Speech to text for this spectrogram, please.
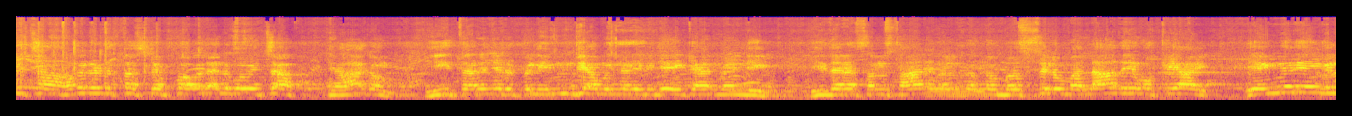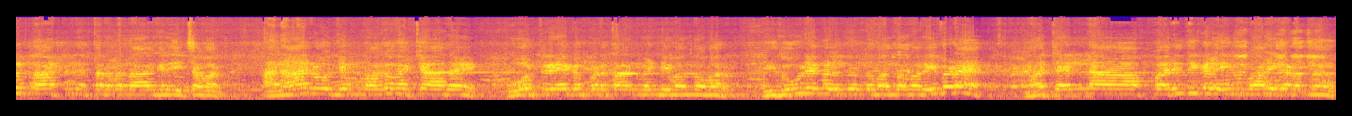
അവരനുഭവിച്ച അവരെടുത്ത സ്റ്റെപ്പ് അവരനുഭവിച്ച ത്യാഗം ഈ തെരഞ്ഞെടുപ്പിൽ ഇന്ത്യ മുന്നണി വിജയിക്കാൻ വേണ്ടി ഇതര സംസ്ഥാനങ്ങളിൽ നിന്നും ബസ്സിലും അല്ലാതെയും ഒക്കെയായി എങ്ങനെയെങ്കിലും നാട്ടിലെത്തണമെന്ന് ആഗ്രഹിച്ചവർ അനാരോഗ്യം വകവയ്ക്കാതെ വോട്ട് രേഖപ്പെടുത്താൻ വേണ്ടി വന്നവർ വിദൂരങ്ങളിൽ ദൂരങ്ങളിൽ നിന്ന് വന്നവർ ഇവിടെ മറ്റെല്ലാ പരിധികളെയും മറികടന്ന്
